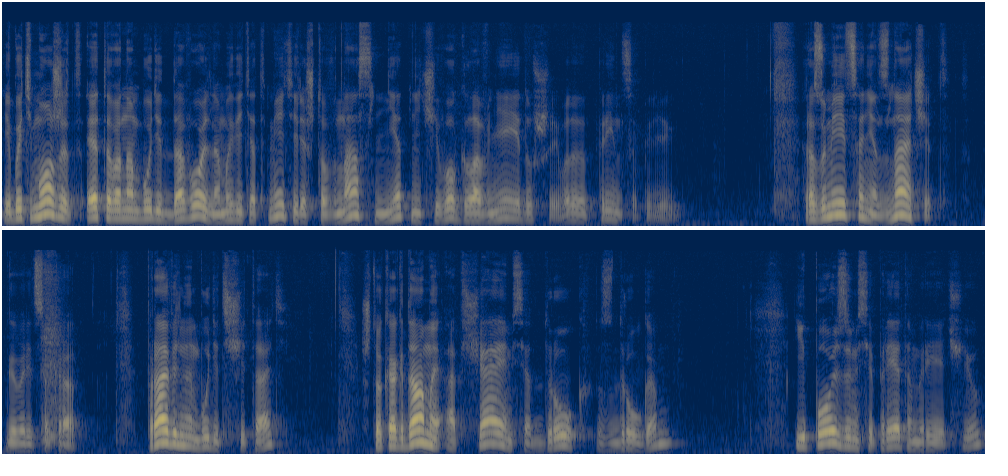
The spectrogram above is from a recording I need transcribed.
И, быть может, этого нам будет довольно. Мы ведь отметили, что в нас нет ничего главнее души. Вот этот принцип. Или... Разумеется, нет. Значит, говорит Сократ, правильным будет считать, что когда мы общаемся друг с другом и пользуемся при этом речью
